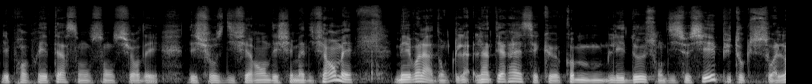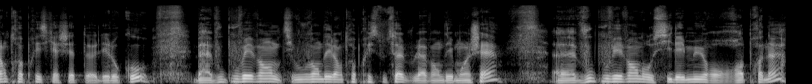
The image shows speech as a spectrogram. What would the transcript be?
les propriétaires sont, sont sur des, des, choses différentes, des schémas différents, mais, mais voilà, donc l'intérêt, c'est que comme les deux sont dissociés, plutôt que ce soit l'entreprise qui achète les locaux, bah, vous pouvez vendre, si vous vendez l'entreprise toute seule, vous la vendez moins cher. vous pouvez vendre aussi les murs au repreneur,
